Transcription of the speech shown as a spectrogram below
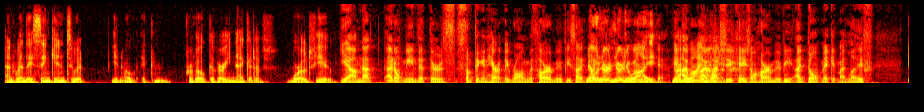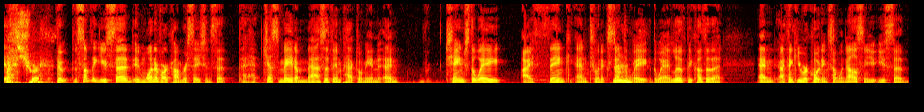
And when they sink into it, you know, it can provoke a very negative worldview. Yeah, I'm not. I don't mean that there's something inherently wrong with horror movies. I, no, I, nor, nor do I. Yeah, nor yeah, do I, I. I watch the occasional horror movie. I don't make it my life. Yeah, but sure. The, the, something you said in one of our conversations that, that just made a massive impact on me and, and changed the way I think and to an extent mm. the way the way I live because of that and I think you were quoting someone else, and you, you said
